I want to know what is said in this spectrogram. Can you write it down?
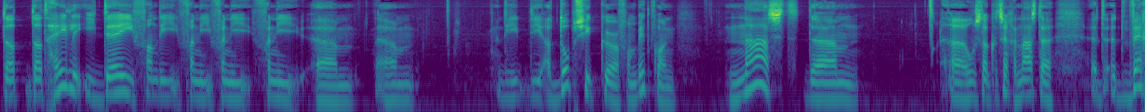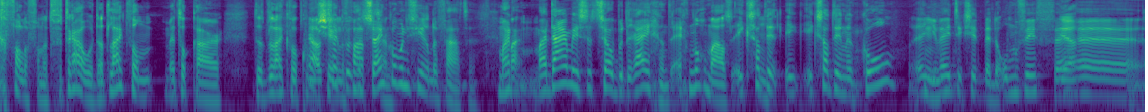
dat, dat hele idee van die, van die, van die, van die, um, um, die, die adoptiecurve van Bitcoin naast de. Uh, hoe zal ik het zeggen? Naast de, het, het, wegvallen van het vertrouwen. Dat lijkt wel met elkaar. Dat lijkt wel communicerende nou, vaten. zijn communicerende vaten. Maar, maar, maar, daarom is het zo bedreigend. Echt nogmaals. Ik zat in, ik, ik zat in een call. Uh, je weet, ik zit bij de OMVIF. Ja. Uh,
